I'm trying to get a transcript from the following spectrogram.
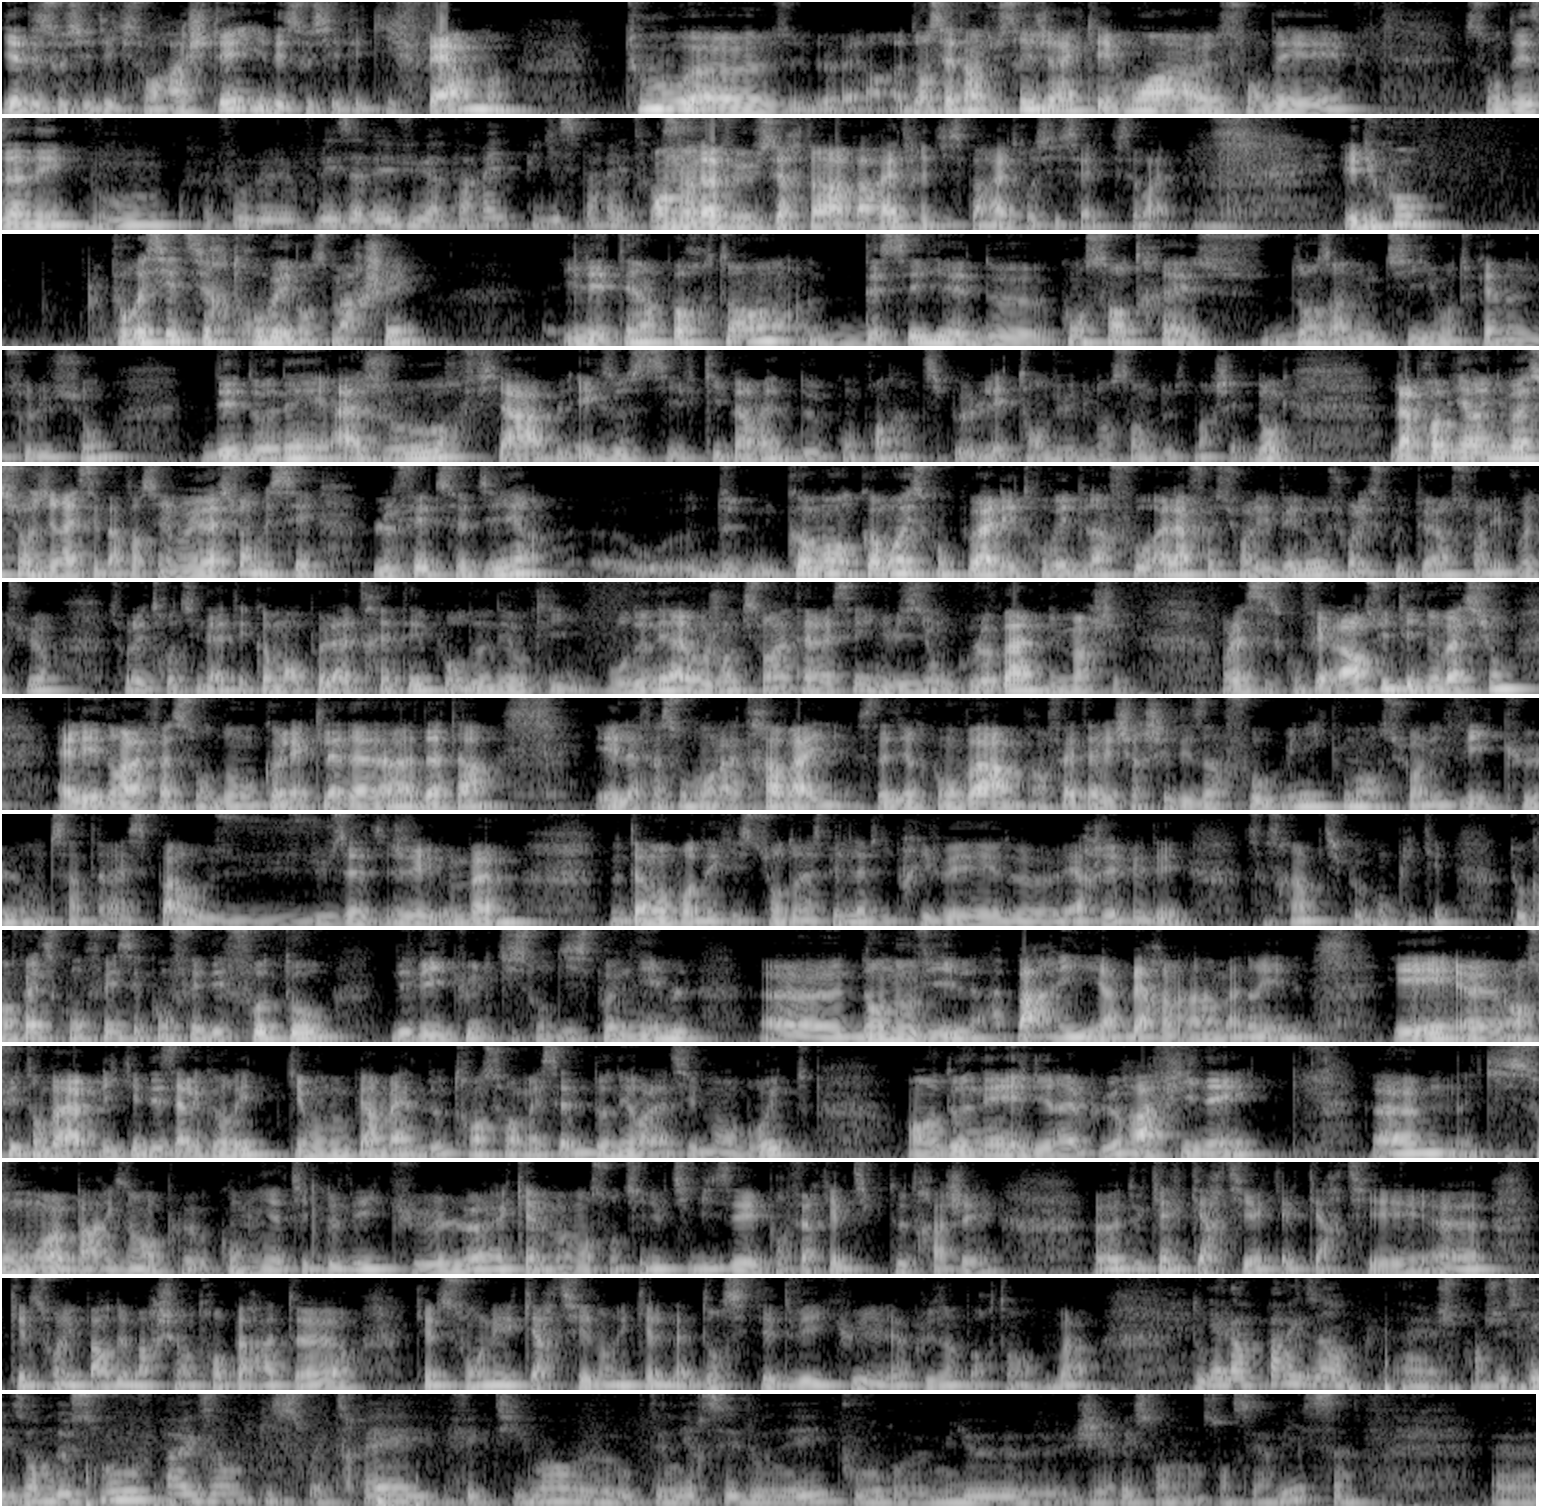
Il y a des sociétés qui sont rachetées, il y a des sociétés qui ferment. Tout, euh, dans cette industrie, je dirais que les mois euh, sont des, sont des années. Où... Vous, les avez vus apparaître puis disparaître. On en a vu certains apparaître et disparaître aussi secs, c'est vrai. Et du coup, pour essayer de s'y retrouver dans ce marché, il était important d'essayer de concentrer dans un outil, ou en tout cas dans une solution, des données à jour, fiables, exhaustives, qui permettent de comprendre un petit peu l'étendue de l'ensemble de ce marché. Donc, la première innovation, je dirais, c'est pas forcément une innovation, mais c'est le fait de se dire comment, comment est-ce qu'on peut aller trouver de l'info à la fois sur les vélos, sur les scooters, sur les voitures, sur les trottinettes, et comment on peut la traiter pour donner aux, pour donner aux gens qui sont intéressés une vision globale du marché. Voilà, c'est ce qu'on fait. Alors ensuite, l'innovation, elle est dans la faison dont on collecte la data et la façon dont on la travaille. C'est-à-dire qu'on va en fait aller chercher des infos uniquement sur les véhicules, on ne s'intéresse pas aux usagers eux-mêmes, notamment pour des questions de respect de la vie privée, de RGPD, ça serait un petit peu compliqué. Donc en fait, ce qu'on fait, c'est qu'on fait des photos des véhicules qui sont disponibles euh, dans nos villes, à Paris, à Berlin, à Madrid, et euh, ensuite on va appliquer des algorithmes qui vont nous permettre de transformer cette donnée relativement brute en données, je dirais, plus raffinées, qui sont, euh, par exemple, combien y a-t-il de véhicules, à quel moment sont-ils utilisés, pour faire quel type de trajet, euh, de quel quartier à quel quartier, quelles sont les parts de marché entre opérateurs, quels sont les quartiers dans lesquels la densité de véhicules est la plus importante. Voilà. Et alors, par exemple, je prends juste l'exemple de Smooth, par exemple, qui souhaiterait effectivement obtenir ces données pour mieux gérer son, son service. Euh,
